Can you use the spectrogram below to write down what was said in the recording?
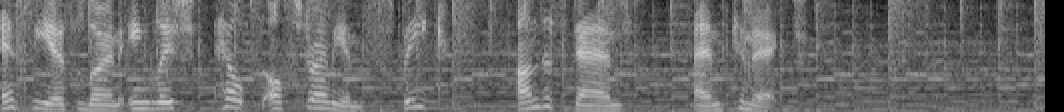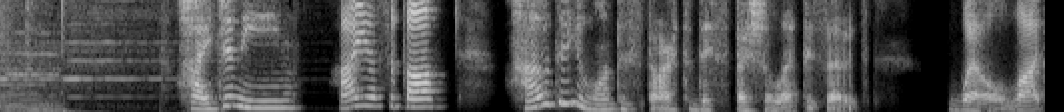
SBS Learn English helps Australians speak, understand, and connect. Hi, Janine. Hi, Josipa. How do you want to start this special episode? Well, like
